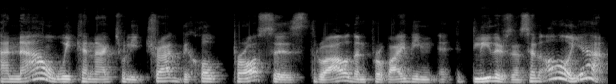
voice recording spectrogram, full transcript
And now we can actually track the whole process throughout and providing uh, leaders and said oh yeah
